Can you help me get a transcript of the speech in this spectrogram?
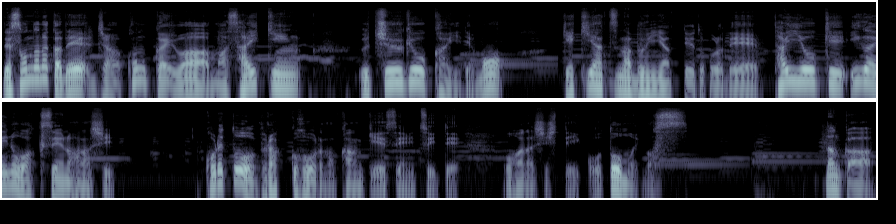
で、そんな中で、じゃあ今回は、まあ最近、宇宙業界でも激アツな分野っていうところで、太陽系以外の惑星の話、これとブラックホールの関係性についてお話ししていこうと思います。なんか、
